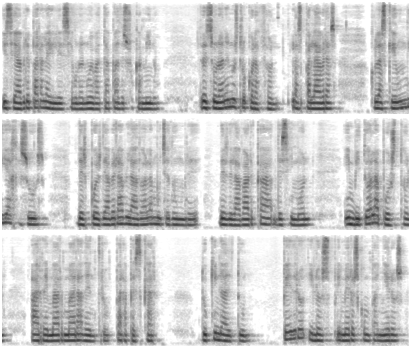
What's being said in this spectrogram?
y se abre para la Iglesia una nueva etapa de su camino, resuenan en nuestro corazón las palabras con las que un día Jesús, después de haber hablado a la muchedumbre desde la barca de Simón, invitó al apóstol a remar mar adentro para pescar. Duquin altum. Pedro y los primeros compañeros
